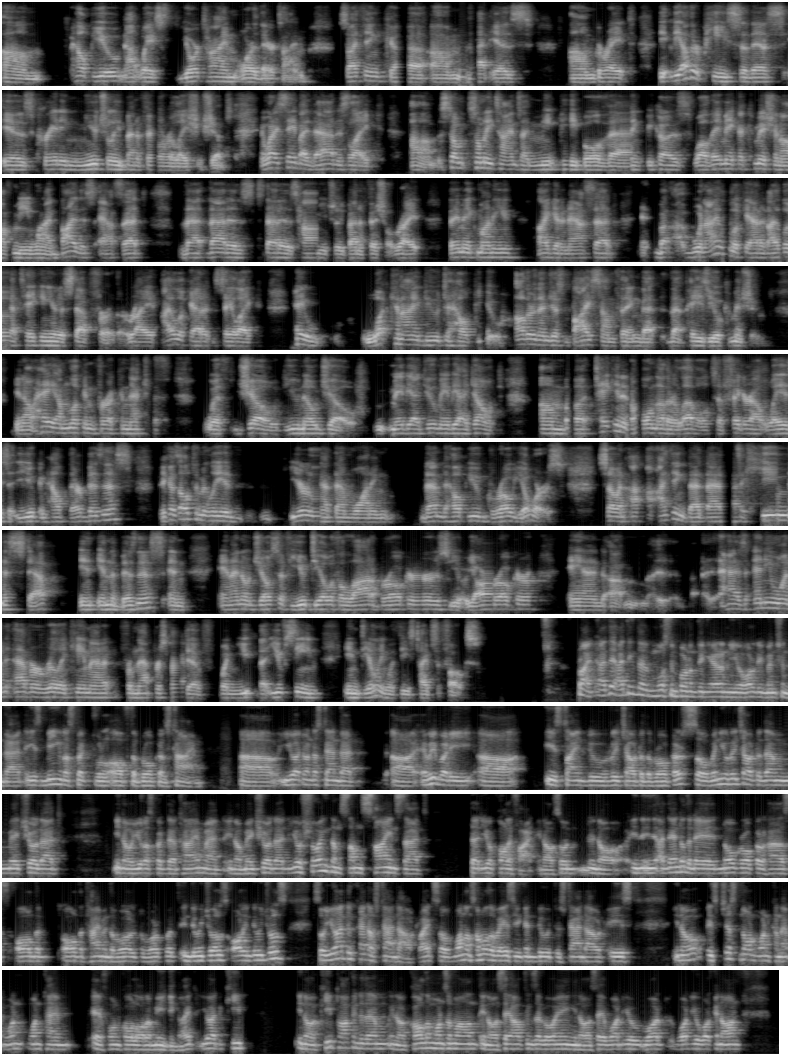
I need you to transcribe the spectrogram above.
um, help you not waste your time or their time. So I think uh, um, that is um, great. The, the other piece of this is creating mutually beneficial relationships. And what I say by that is like, um, so so many times I meet people that think because well they make a commission off me when I buy this asset that that is that is how mutually beneficial, right? They make money, I get an asset. But when I look at it, I look at taking it a step further, right? I look at it and say like, hey, what can I do to help you other than just buy something that that pays you a commission? You know, hey, I'm looking for a connection with Joe. Do you know Joe? Maybe I do, maybe I don't. Um, but taking it a whole nother level to figure out ways that you can help their business because ultimately you're at them wanting them to help you grow yours. So, and I, I think that that's a huge step in, in the business. And and I know Joseph, you deal with a lot of brokers. You, you are a broker, and um, has anyone ever really came at it from that perspective when you that you've seen in dealing with these types of folks? Right. I think I think the most important thing, Aaron, you already mentioned that is being respectful of the broker's time. Uh, you have to understand that uh, everybody uh, is trying to reach out to the brokers. So when you reach out to them, make sure that you know you respect their time and you know make sure that you're showing them some signs that that you're qualified you know. So you know in, in, at the end of the day no broker has all the all the time in the world to work with individuals all individuals. So you have to kind of stand out right? So one of some of the ways you can do to stand out is you know it's just not one kind of one one time a phone call or a meeting right? You have to keep you know keep talking to them you know call them once a month you know say how things are going you know say what you what what you're working on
